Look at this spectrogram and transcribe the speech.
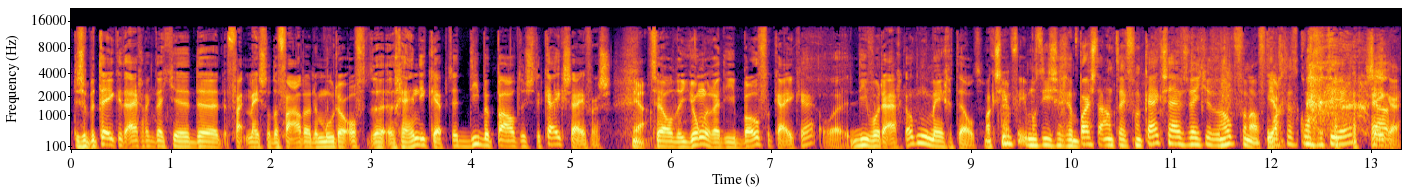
Dus het betekent eigenlijk dat je de, meestal de vader, de moeder of de gehandicapte, die bepaalt dus de kijkcijfers. Ja. Terwijl de jongeren die boven kijken, die worden eigenlijk ook niet meegeteld. Maxime, voor iemand die zich een barst aantrekt van kijkcijfers, weet je er een hoop vanaf. Mag ik dat constateren? Zeker.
